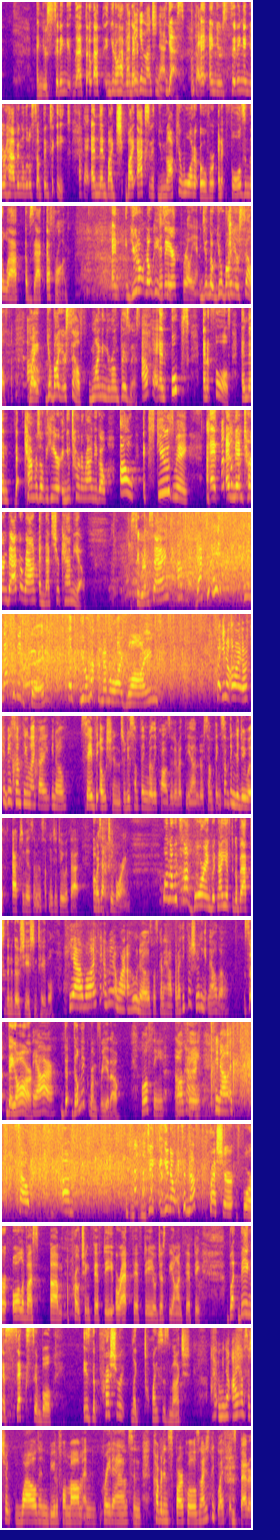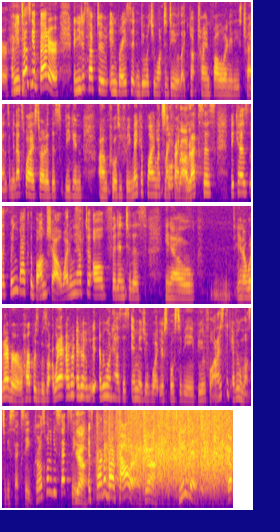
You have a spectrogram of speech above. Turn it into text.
And you're sitting at, the, at you know, having A dinner- vegan luncheonette? Yes. Okay. A- And, you're sitting and you're having a little something to eat. Okay. And then by by accident, you knock your water over and it falls in the lap of Zac Efron. And you don't know he's This is there. brilliant. You know, you're by yourself, Oh. right? You're by yourself, minding your own business. Okay. And oops, and it falls. And then the camera's over here, and you turn around, you go, oh, excuse me. And, and then turn back around, and that's your cameo. See what I'm saying? Okay. That's it. I mean, that could be good. Like, you don't have to memorize lines. But you know, or, or it could be something like I, you know, save the oceans or do something really positive at the end or something something to do with activism and something to do with that. Or is that too boring? Well, no, it's not boring, but now you have to go back to the negotiation table. Yeah, well, I think I mean, I want, who knows what's going to happen? I think they're shooting it now, though. So, they are. They are. Th- they'll make room for you, though. We'll see. We'll Okay. see. You know, it's So, um, do, you know, it's enough pressure for all of us um, approaching 50 or at 50 or just beyond 50. But being a sex symbol, is the pressure like twice as much? I mean, I have such a wild and beautiful mom and great aunts and covered in sparkles, and I just think life gets better. I mean, it does get better, and you just have to embrace it and do what you want to do, like not try and follow any of these trends. I mean, that's why I started this vegan, um, cruelty-free makeup line Let's with my friend about it. Alexis, because like bring back the bombshell. Why do we have to all fit into this, you know? You know, whatever Harper's Bazaar. What, I don't, I don't, everyone has this image of what you're supposed to be beautiful, and I just think everyone wants to be sexy. Girls want to be sexy. Yeah. It's part of our power. Yeah. Use it. Yep.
